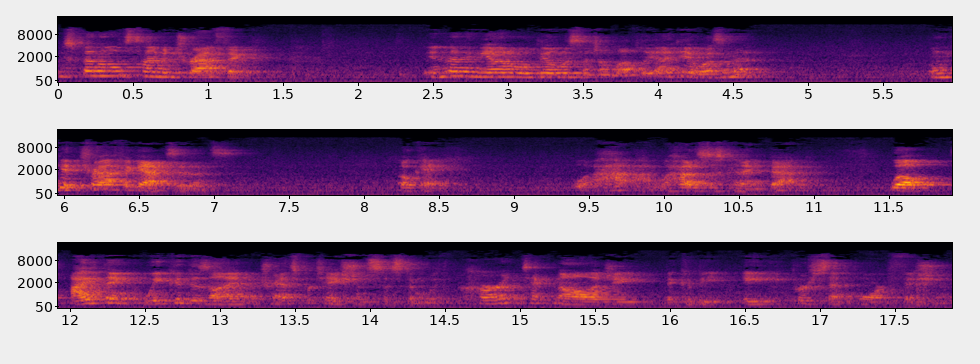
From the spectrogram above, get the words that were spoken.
We spent all this time in traffic. Inventing the automobile was such a lovely idea, wasn't it? And we get traffic accidents. Okay, well, how, how does this connect back? Well, I think we could design a transportation system with current technology that could be 80% more efficient.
